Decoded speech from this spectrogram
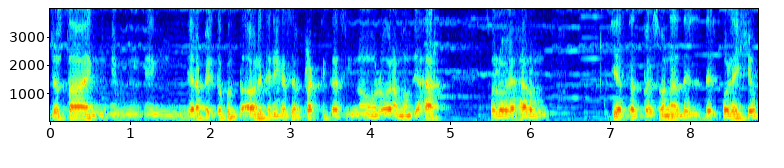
yo estaba en, era perito contador y tenía que hacer prácticas y no logramos viajar. Solo viajaron ciertas personas del, del colegio,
